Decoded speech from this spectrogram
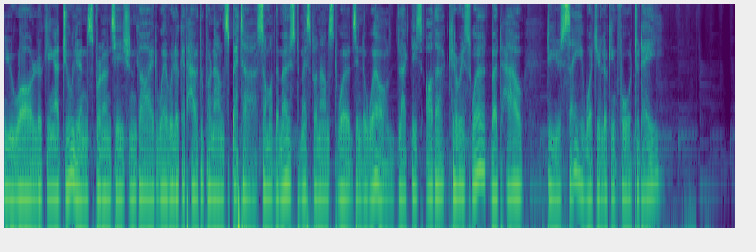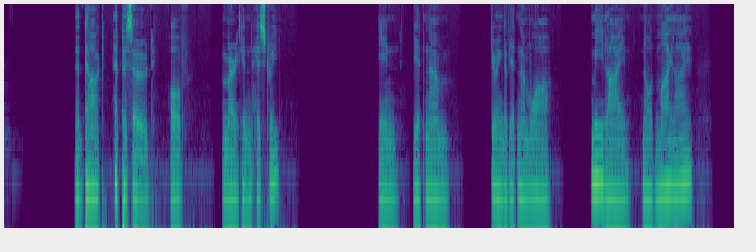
You are looking at Julien's pronunciation guide, where we look at how to pronounce better some of the most mispronounced words in the world, like this other curious word. But how do you say what you're looking for today? A dark episode of American history in Vietnam during the Vietnam War. My Lai, not My Lai,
